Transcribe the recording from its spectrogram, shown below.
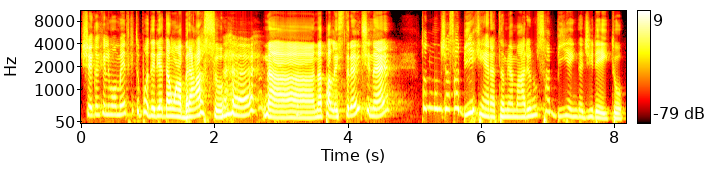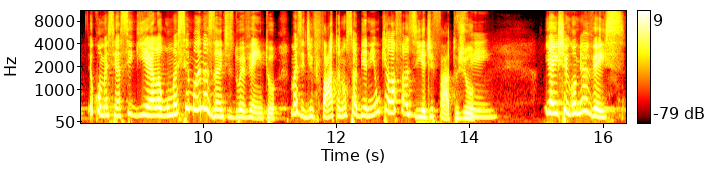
Chega aquele momento que tu poderia dar um abraço Aham. na, na palestrante, né? Todo mundo já sabia quem era a Tami Amaro, eu não sabia ainda direito. Eu comecei a seguir ela algumas semanas antes do evento, mas de fato eu não sabia nem o que ela fazia de fato, Ju. Sim. E aí chegou minha vez.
